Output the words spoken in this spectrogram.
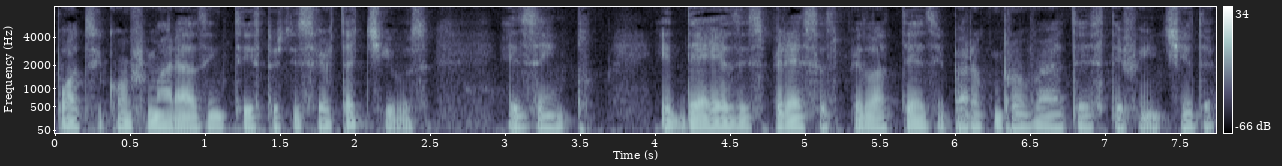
pode-se confirmar-as em textos dissertativos. Exemplo: ideias expressas pela tese para comprovar a tese defendida,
